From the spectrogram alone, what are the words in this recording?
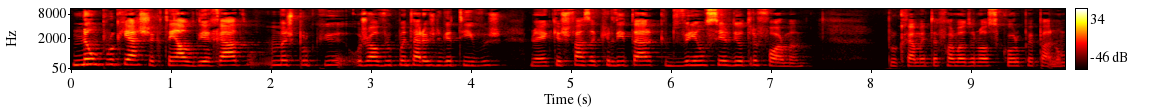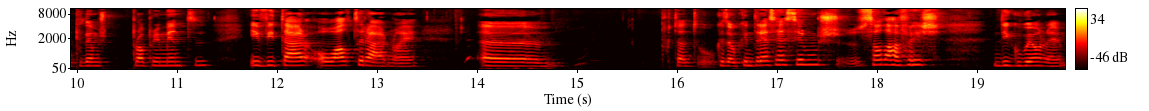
não porque acha que tem algo de errado, mas porque já ouviu comentários negativos não é? que os faz acreditar que deveriam ser de outra forma. Porque realmente a forma do nosso corpo, epá, não podemos propriamente evitar ou alterar, não é? Uh, portanto, quer dizer, o que interessa é sermos saudáveis, digo eu, não é?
